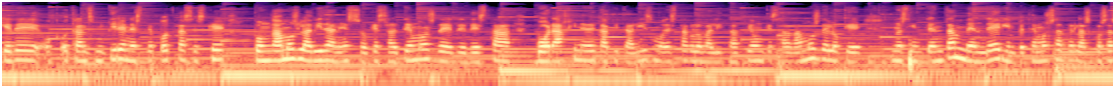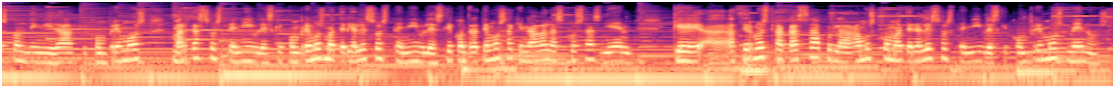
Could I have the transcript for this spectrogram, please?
quede o, transmitir en este podcast es que pongamos la vida en eso, que saltemos de, esta vorágine de capitalismo, de esta globalización, que salgamos de lo que nos intentan vender y empecemos a hacer las cosas con dignidad, que compremos marcas sostenibles, que compremos materiales sostenibles, que contratemos a quien haga las cosas bien, que hacer nuestra casa pues la hagamos con materiales sostenibles, que compremos menos,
